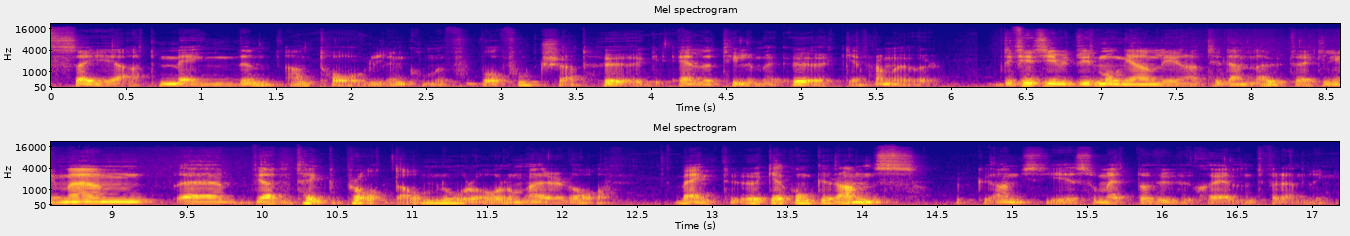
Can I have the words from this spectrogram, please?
säga att mängden antagligen kommer vara fortsatt hög eller till och med öka framöver. Det finns givetvis många anledningar till denna utveckling men eh, vi hade tänkt att prata om några av dem här idag. Bengt, ökad konkurrens brukar anges som ett av huvudskälen till förändring.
